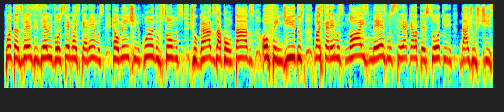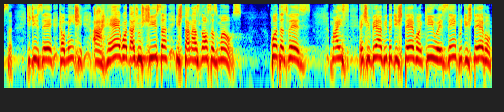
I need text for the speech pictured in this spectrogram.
Quantas vezes eu e você nós queremos realmente, quando somos julgados, apontados, ofendidos, nós queremos nós mesmos ser aquela pessoa que dá justiça, de dizer realmente a régua da justiça está nas nossas mãos. Quantas vezes mas a gente vê a vida de Estevão aqui, o exemplo de Estevão,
